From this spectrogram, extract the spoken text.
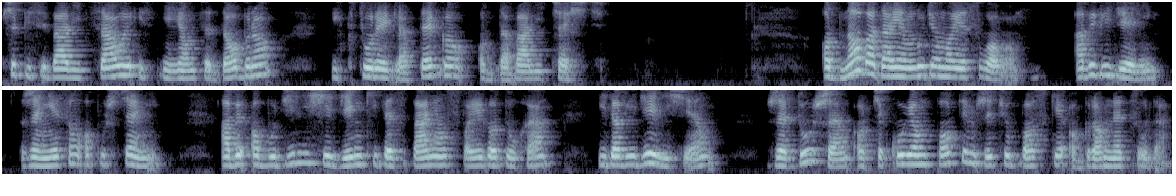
przypisywali całe istniejące dobro i której dlatego oddawali cześć. Od nowa daję ludziom moje słowo, aby wiedzieli, że nie są opuszczeni, aby obudzili się dzięki wezwaniom swojego ducha i dowiedzieli się, że duszę oczekują po tym życiu boskie ogromne cuda.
